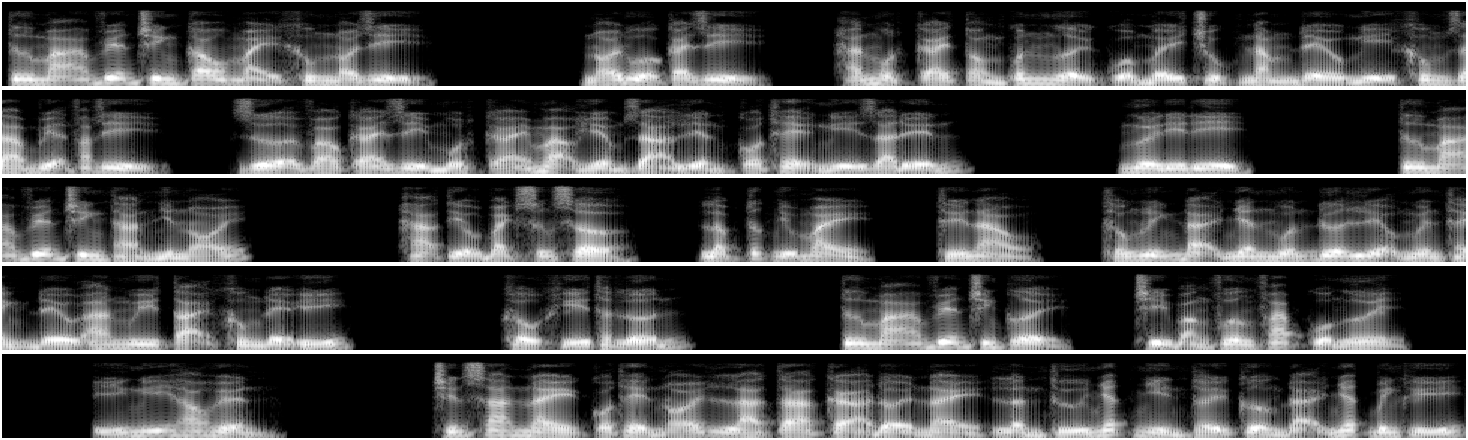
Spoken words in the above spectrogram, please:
Tư mã viễn trinh cao mày không nói gì. Nói đùa cái gì, hắn một cái tổng quân người của mấy chục năm đều nghĩ không ra biện pháp gì, dựa vào cái gì một cái mạo hiểm giả liền có thể nghĩ ra đến. Ngươi đi đi. Tư mã viễn trinh thản nhiên nói. Hạ tiểu bạch xứng sở lập tức nhíu mày, thế nào thống lĩnh đại nhân muốn đưa liệu nguyên thành đều an nguy tại không để ý. Khẩu khí thật lớn. Tư mã viễn trinh cười, chỉ bằng phương pháp của ngươi. Ý nghĩ hao huyền. Chiến san này có thể nói là ta cả đời này lần thứ nhất nhìn thấy cường đại nhất binh khí,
